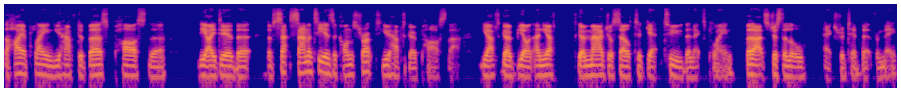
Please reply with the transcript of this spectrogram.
the higher plane, you have to burst past the the idea that of sanity as a construct. You have to go past that. You have to go beyond, and you have to go mad yourself to get to the next plane. But that's just a little extra tidbit from me.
